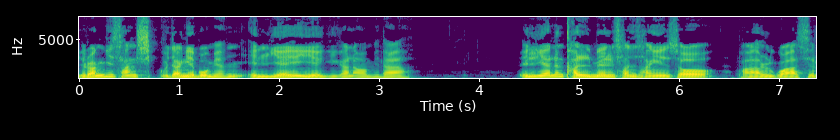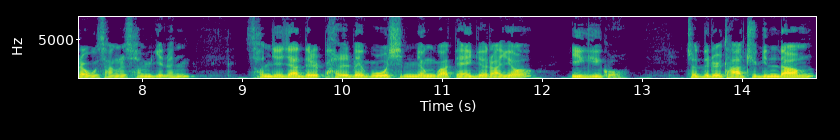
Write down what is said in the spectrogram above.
열왕기상 19장에 보면 엘리야의 얘기가 나옵니다. 엘리야는 갈멜 산상에서 바알과 아세라 우상을 섬기는 선지자들 850명과 대결하여 이기고 저들을 다 죽인 다음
